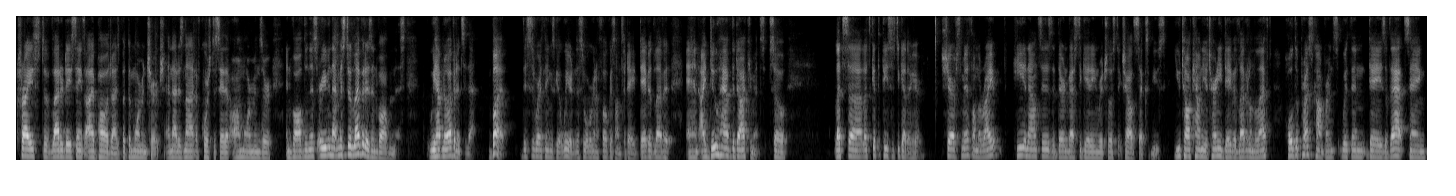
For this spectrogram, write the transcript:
Christ of Latter day Saints, I apologize, but the Mormon church. And that is not, of course, to say that all Mormons are involved in this or even that Mr. Leavitt is involved in this. We have no evidence of that. But this is where things get weird. And this is what we're going to focus on today. David Leavitt. And I do have the documents. So let's uh, let's get the pieces together here. Sheriff Smith on the right, he announces that they're investigating ritualistic child sex abuse. Utah County Attorney David Leavitt on the left holds a press conference within days of that saying,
